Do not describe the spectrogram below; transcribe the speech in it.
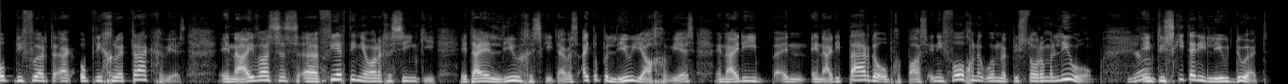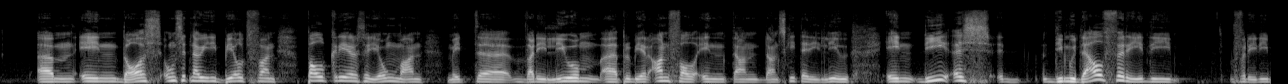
op die voortrek op die groot trek gewees. En hy was as 'n uh, 14-jarige seentjie, het hy 'n leeu geskiet. Hy was uit op 'n leeujag gewees en hy die en en hy die perde opgepas en die volgende oomblik toe storm 'n leeu hom. Ja. En toe skiet hy die leeu dood. Um en daar's ons het nou hierdie beeld van Paul Kreer as 'n jong man met uh, wat die leeu hom uh, probeer aanval en dan dan skiet hy die leeu en die is die model vir hierdie vir hierdie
